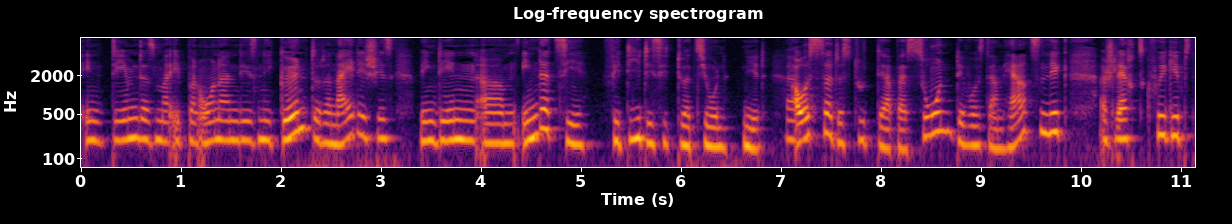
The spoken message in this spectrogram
in dem, dass man jemand anderen das nicht gönnt oder neidisch ist, wegen denen ähm, ändert sie für die die Situation nicht. Außer, dass du der Person, die was dir am Herzen liegt, ein schlechtes Gefühl gibst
